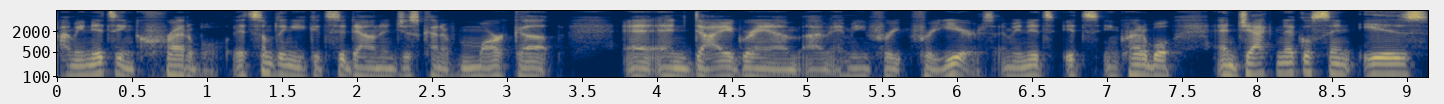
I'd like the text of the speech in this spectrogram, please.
I mean, it's incredible. It's something you could sit down and just kind of mark up and, and diagram. I mean, for for years. I mean, it's it's incredible. And Jack Nicholson is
